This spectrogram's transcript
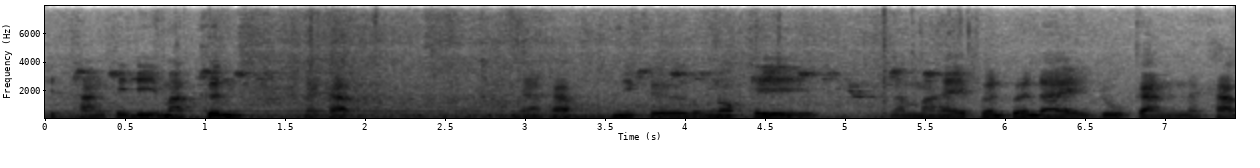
ทิศทางที่ดีมากขึ้นนะครับนะครับ นี่คือลูกนกที่นำมาให้เพื่อนๆได้ดูกันนะครับ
